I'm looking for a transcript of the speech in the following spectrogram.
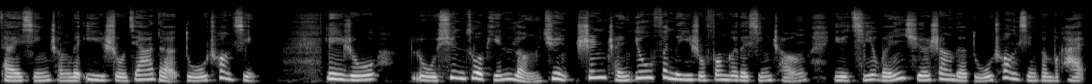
才形成了艺术家的独创性。例如，鲁迅作品冷峻、深沉、忧愤的艺术风格的形成，与其文学上的独创性分不开，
